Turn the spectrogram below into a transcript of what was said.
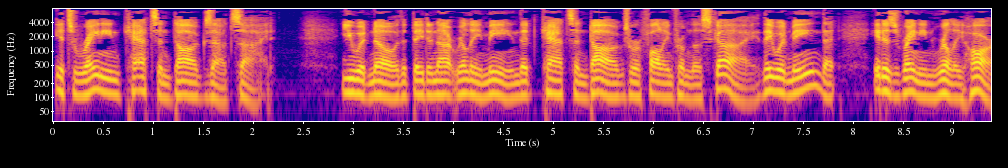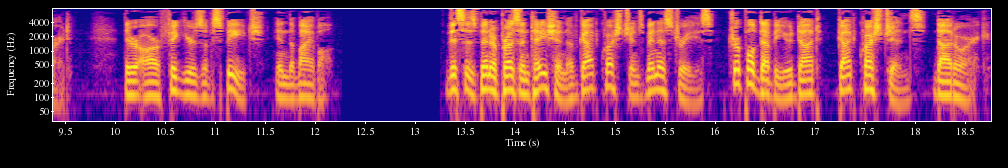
it's raining cats and dogs outside. You would know that they did not really mean that cats and dogs were falling from the sky. They would mean that it is raining really hard. There are figures of speech in the Bible. This has been a presentation of Got Questions Ministries, www.gotquestions.org.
